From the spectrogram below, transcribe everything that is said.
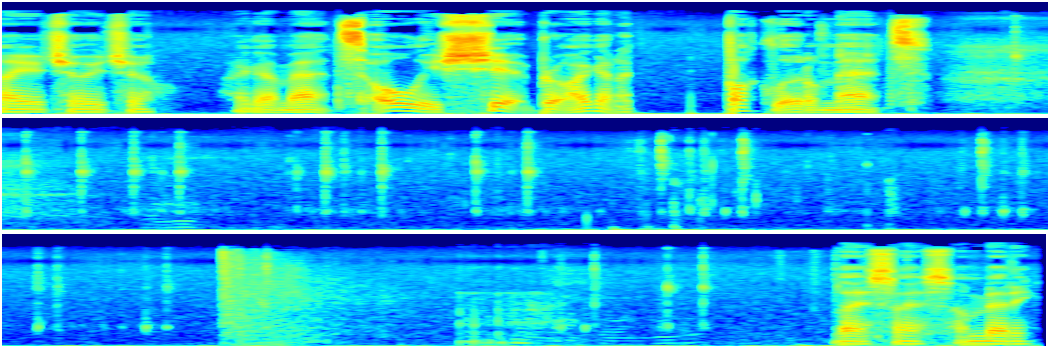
No, you're chill, you're chill. I got mats. Holy shit, bro. I got a fuckload of mats. Nice, nice. I'm medding.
